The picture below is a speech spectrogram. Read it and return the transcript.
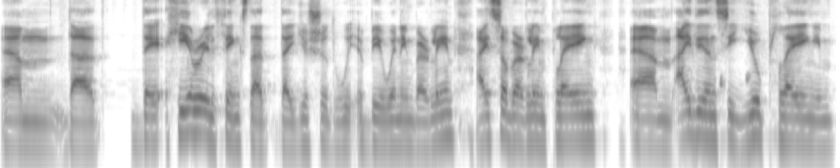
Um, that they he really thinks that that you should w- be winning Berlin. I saw Berlin playing. Um, I didn't see you playing in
